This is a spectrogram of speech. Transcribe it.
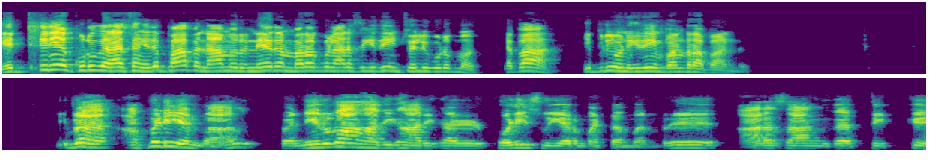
எத்தனையோ கொடுக்குற அரசாங்கம் இதை பாப்ப நாம ஒரு நேரம் மரக்குள்ள அரசுக்கு இதையும் சொல்லி கொடுப்போம். எப்பா இப்படி ஒண்ணு இதையும் பண்றாப்பாண்டு இப்ப அப்படி என்றால் இப்ப நிர்வாக அதிகாரிகள் போலீஸ் உயர்மட்டம் என்று அரசாங்கத்திற்கு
